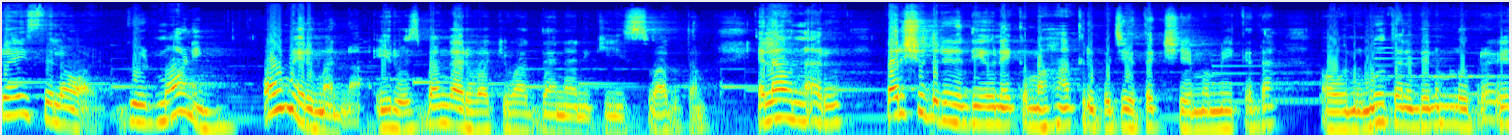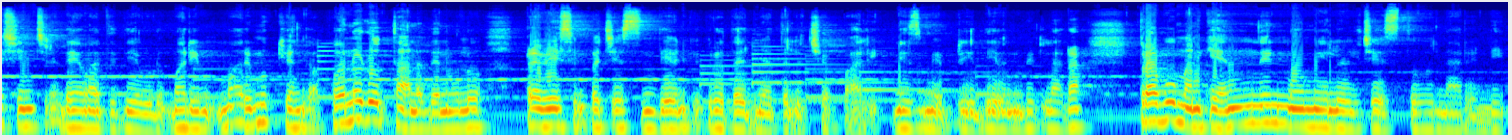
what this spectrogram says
Praise the lord. Good morning. ఓ మెరుమన్న ఈరోజు బంగారు వాక్య వాగ్దానానికి స్వాగతం. ఎలా ఉన్నారు? పరిశుద్ధుడైన దేవుని యొక్క మహాకృప చేత క్షేమమే కదా. అవును నూతన దినంలో ప్రవేశించిన దేవాతి దేవుడు మరి మరి ముఖ్యంగా పునరుత్థాన దినంలో ప్రవేశింపచేసిన దేవునికి కృతజ్ఞతలు చెప్పాలి. నిజమే ప్రియ దేవుని బిడ్డలారా ప్రభు మనకి ఎన్నెన్నో మేలులు చేస్తూ ఉన్నారండి.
